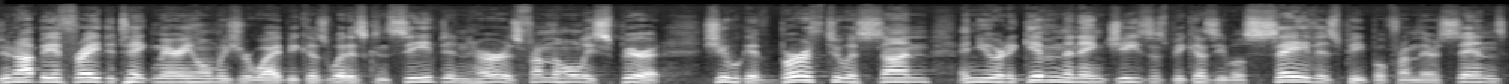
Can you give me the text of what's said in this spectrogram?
Do not be afraid to take Mary home as your wife, because what is conceived in her is from the Holy Spirit. She will give birth to a son, and you are to give him the name Jesus, because he will save his people from their sins.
